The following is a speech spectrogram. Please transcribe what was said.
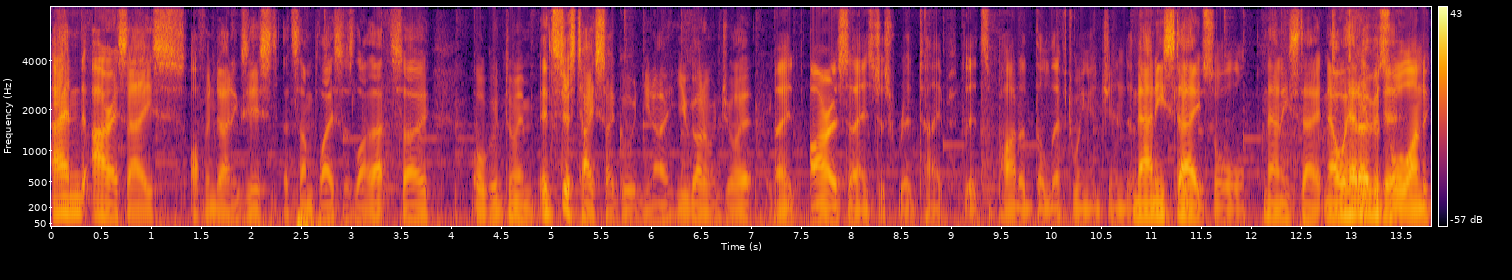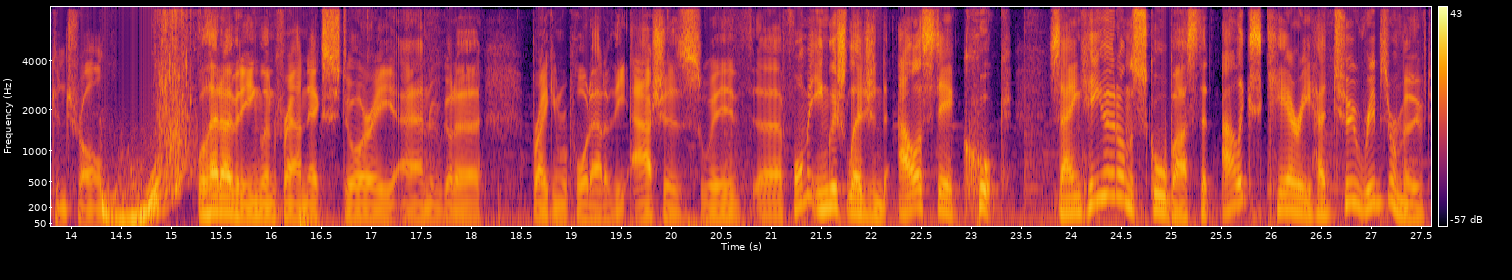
And RSAs often don't exist at some places like that, so all good to him. It just tastes so good, you know. You've got to enjoy it. Mate, RSA is just red tape. It's a part of the left wing agenda. Nanny Keep state. us all, Nanny state. Now we'll head keep over us to all under control. we'll head over to England for our next story, and we've got a breaking report out of the Ashes with uh, former English legend Alastair Cook saying he heard on the school bus that Alex Carey had two ribs removed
